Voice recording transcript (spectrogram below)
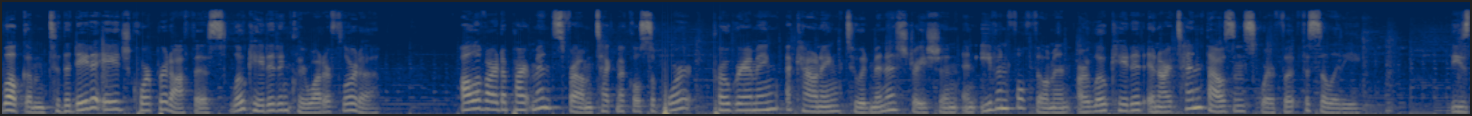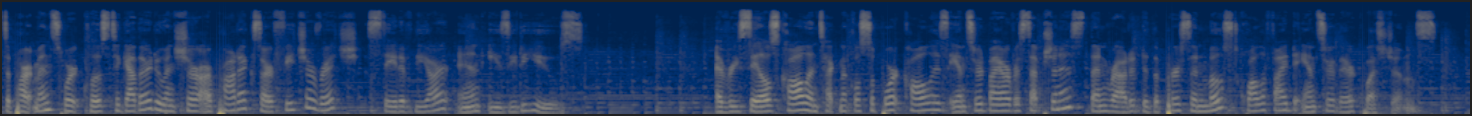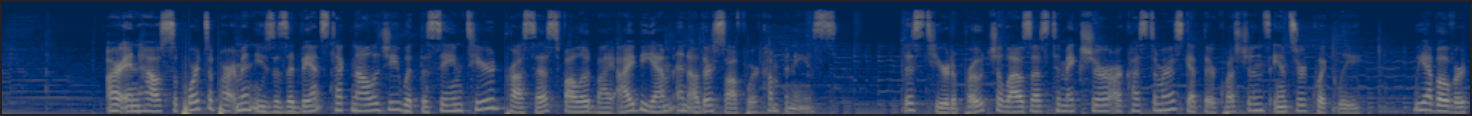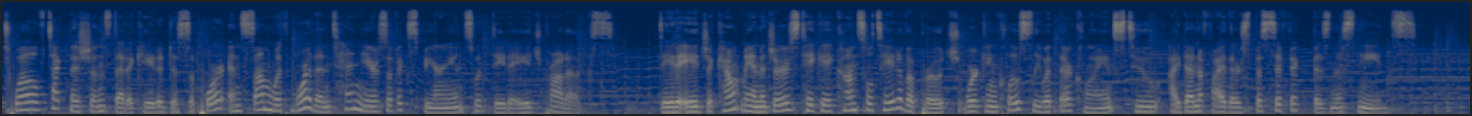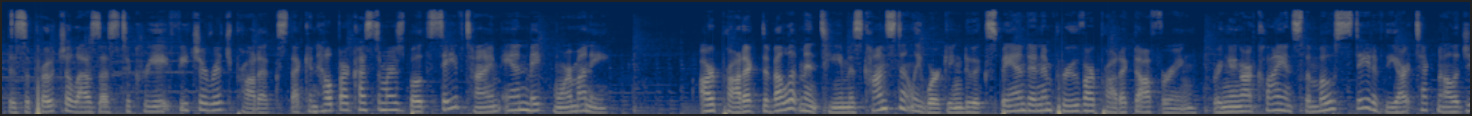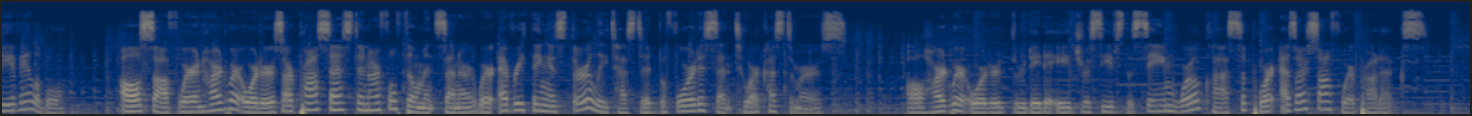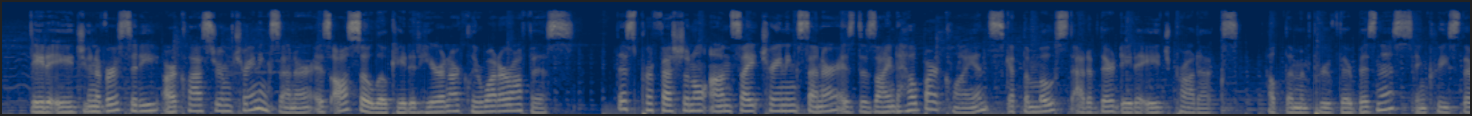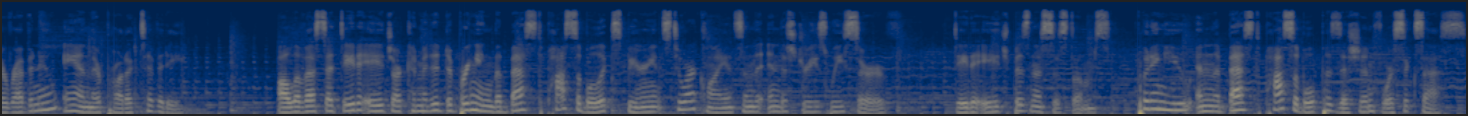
Welcome to the Data Age corporate office located in Clearwater, Florida. All of our departments, from technical support, programming, accounting to administration, and even fulfillment, are located in our 10,000 square foot facility. These departments work close together to ensure our products are feature rich, state of the art, and easy to use. Every sales call and technical support call is answered by our receptionist, then routed to the person most qualified to answer their questions. Our in house support department uses advanced technology with the same tiered process followed by IBM and other software companies. This tiered approach allows us to make sure our customers get their questions answered quickly. We have over 12 technicians dedicated to support and some with more than 10 years of experience with Data Age products. Data Age account managers take a consultative approach, working closely with their clients to identify their specific business needs. This approach allows us to create feature rich products that can help our customers both save time and make more money. Our product development team is constantly working to expand and improve our product offering, bringing our clients the most state of the art technology available. All software and hardware orders are processed in our fulfillment center where everything is thoroughly tested before it is sent to our customers. All hardware ordered through Data Age receives the same world class support as our software products. Data Age University, our classroom training center, is also located here in our Clearwater office. This professional on site training center is designed to help our clients get the most out of their Data Age products, help them improve their business, increase their revenue, and their productivity. All of us at Data Age are committed to bringing the best possible experience to our clients in the industries we serve. Data Age Business Systems, putting you in the best possible position for success.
